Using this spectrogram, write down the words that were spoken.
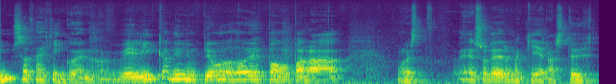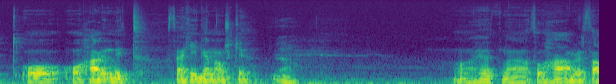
ymsa þekkingu en við líka viljum bjóða þá upp á bara veist, eins og við erum að gera stutt og, og hagnýtt þekkinganámskeið já, og hérna, þú hafir þá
